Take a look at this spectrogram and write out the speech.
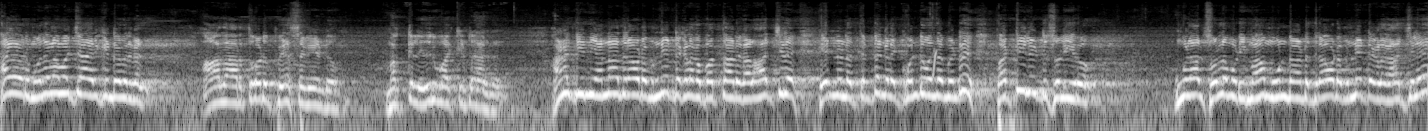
அது ஒரு முதலமைச்சராக இருக்கின்றவர்கள் ஆதாரத்தோடு பேச வேண்டும். மக்கள் எதிர்பார்க்கின்றார்கள். அனைத்து இந்திய அண்ணா திராவிட முன்னேற்ற கழக பத்தாண்டு கால ஆட்சியில் என்னென்ன திட்டங்களை கொண்டு வந்தோம் என்று பட்டியலிட்டு சொல்கிறோம். உங்களால் சொல்ல முடியுமா? மூன்றாண்டு திராவிட முன்னேற்ற கழக ஆட்சியிலே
